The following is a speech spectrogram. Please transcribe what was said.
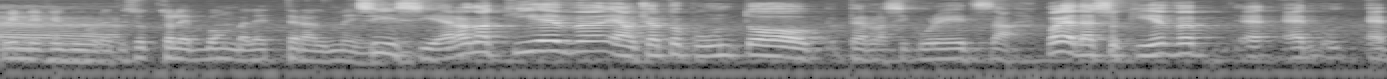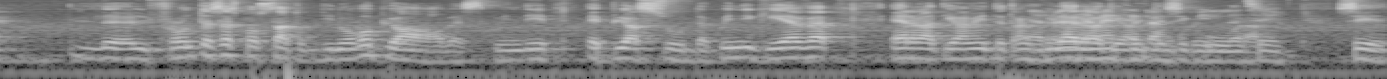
quindi Eh, figurati, sotto le bombe letteralmente. sì, sì, erano a Kiev e a un certo punto per la sicurezza. Poi adesso Kiev è, è- è- il fronte si è spostato di nuovo più a ovest, quindi è più a sud, quindi Kiev è relativamente tranquilla e relativamente relativamente sicura. sì. Sì,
